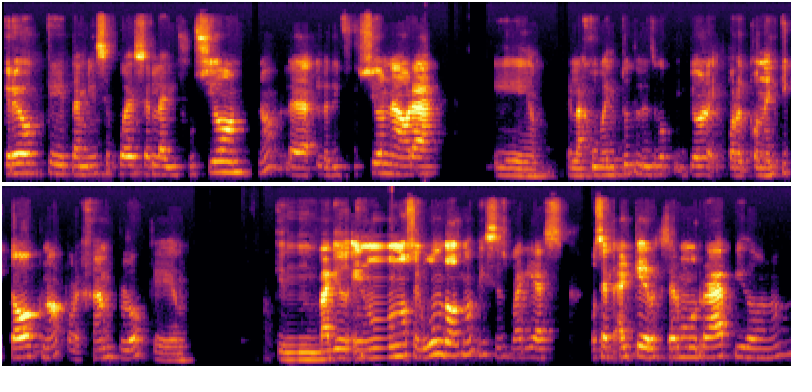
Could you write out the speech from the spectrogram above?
creo que también se puede hacer la difusión, ¿no? La, la difusión ahora de la juventud, les digo, yo con el TikTok, ¿no? Por ejemplo, que en varios, en unos segundos, ¿no? Dices varias, o sea, hay que ser muy rápido, ¿no?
